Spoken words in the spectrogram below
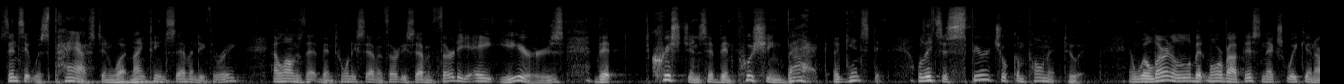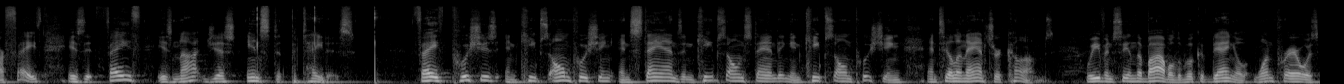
Since it was passed in what, 1973? How long has that been? 27, 37, 38 years that Christians have been pushing back against it. Well, it's a spiritual component to it. And we'll learn a little bit more about this next week in our faith, is that faith is not just instant potatoes. Faith pushes and keeps on pushing and stands and keeps on standing and keeps on pushing until an answer comes. We even see in the Bible, the book of Daniel, one prayer was,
